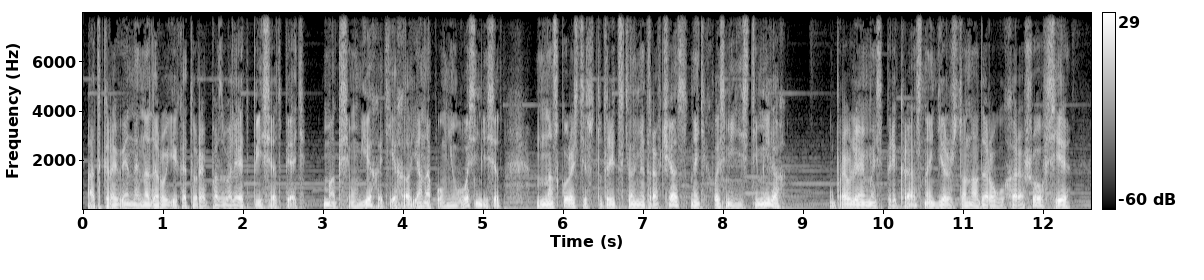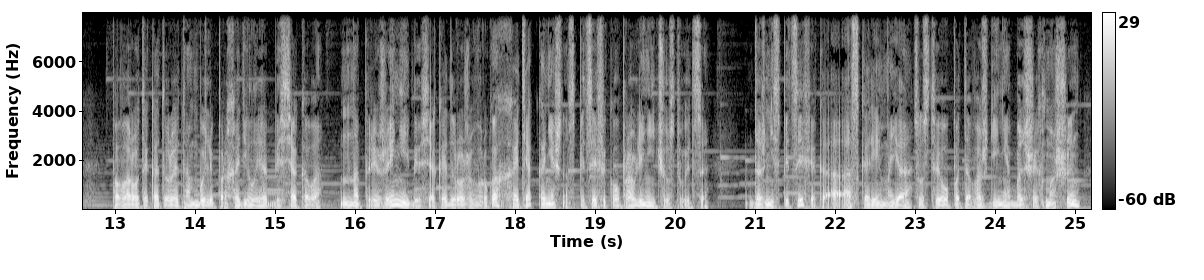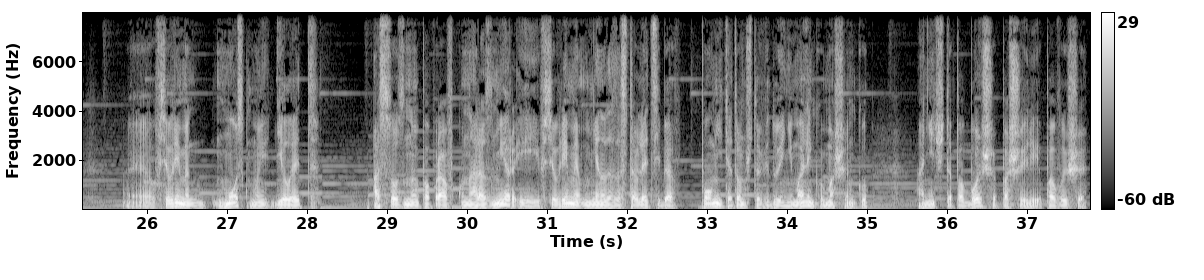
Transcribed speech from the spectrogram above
откровенная на дороге, которая позволяет 55 максимум ехать. Ехал я, напомню, 80 на скорости в 130 км в час на этих 80 милях. Управляемость прекрасная, держится на дорогу хорошо. Все повороты, которые там были, проходил я без всякого напряжения, без всякой дрожи в руках. Хотя, конечно, специфика управления чувствуется. Даже не специфика, а, а скорее моя отсутствие опыта вождения больших машин. Э, все время мозг мой делает осознанную поправку на размер, и все время мне надо заставлять себя помнить о том, что веду я не маленькую машинку, а нечто побольше, пошире, повыше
